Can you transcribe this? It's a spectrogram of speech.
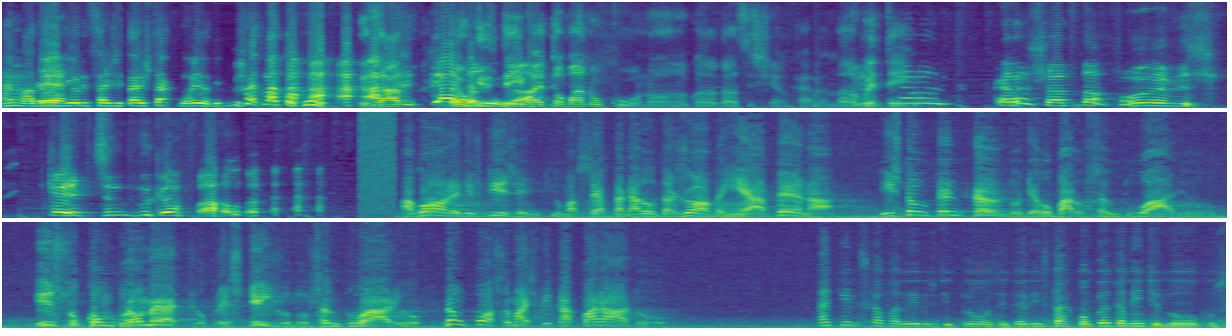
A armadura É. de ouro de Sagitário está com ele. Eu digo, bicho, vai tomar teu cu. Exato. Cara, eu gritei, vai tomar no cu no- quando eu tava assistindo, cara. Eu não aguentei. Cara, cara chato da porra, bicho. Fica repetindo tudo que eu falo. Agora eles dizem que uma certa garota jovem é Atena. Estão tentando derrubar o santuário. Isso compromete o prestígio do santuário. Não posso mais ficar parado. Aqueles cavaleiros de bronze devem estar completamente loucos.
